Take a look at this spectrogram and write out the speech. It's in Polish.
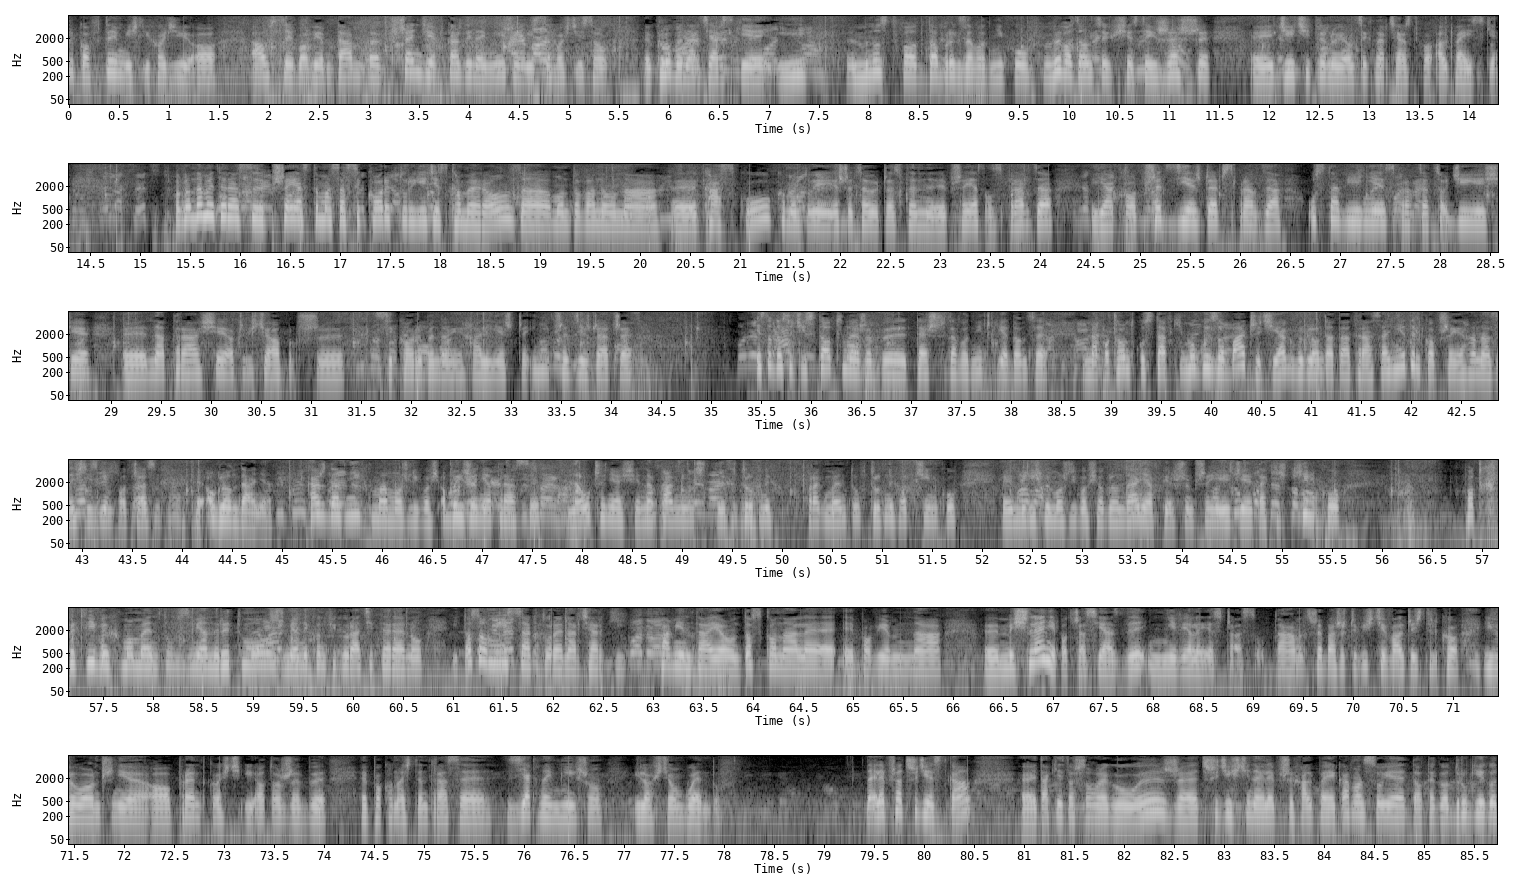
tylko w tym, jeśli chodzi o Austrię, bowiem tam e, wszędzie, w każdej najmniejszej miejscowości są e, kluby narciarskie i mnóstwo dobrych zawodników wywodzących się z tej rzeszy e, dzieci trenujących narciarstwo alpejskie. Oglądamy teraz e, przejazd Tomasa Sykory, który jedzie z kamerą zamontowaną na e, kasku. Komentuje jeszcze cały czas ten e, przejazd. On sprawdza jako przedzjeżdżacz, sprawdza ustawienie, sprawdza co dzieje się na trasie. Oczywiście oprócz Sykory będą jechali jeszcze inni przedzjeżdżacze. Jest to dosyć istotne, żeby też zawodniczki jadące na początku stawki mogły zobaczyć, jak wygląda ta trasa, nie tylko przejechana ze ślizgiem podczas e, oglądania. Każda z nich ma możliwość obejrzenia trasy, nauczenia się na pamięć tych trudnych fragmentów, trudnych odcinków. E, Mieliśmy możliwość oglądania w pierwszym przejeździe takich kilku podchwytliwych momentów, zmian rytmu, zmiany konfiguracji terenu i to są miejsca, które narciarki pamiętają doskonale, y, powiem na y, myślenie podczas jazdy niewiele jest czasu. Tam trzeba rzeczywiście walczyć tylko i wyłącznie o prędkość i o to, żeby y, pokonać tę trasę z jak najmniejszą ilością błędów. Najlepsza trzydziestka, takie to są reguły, że 30 najlepszych alpejek awansuje do tego drugiego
